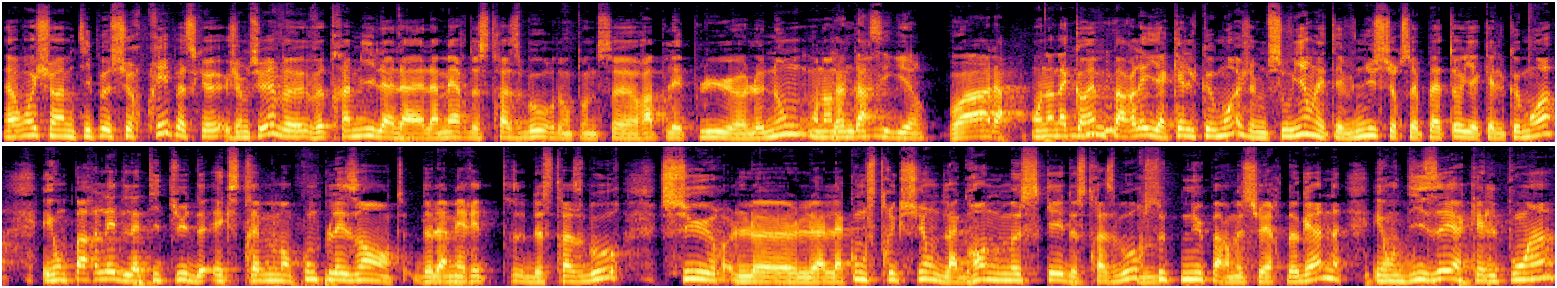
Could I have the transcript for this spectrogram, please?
Alors moi, je suis un petit peu surpris parce que je me souviens, votre amie, la, la, la maire de Strasbourg, dont on ne se rappelait plus le nom, on en a Jeanne même- Voilà, on en a quand même parlé il y a quelques mois. Je me souviens, on était venu sur ce plateau il y a quelques mois et on parlait de l'attitude extrêmement complaisante de la mairie de- de Strasbourg sur le- la, la construction de la grande mosquée de Strasbourg, soutenue par M. Erdogan, et on disait à quel point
